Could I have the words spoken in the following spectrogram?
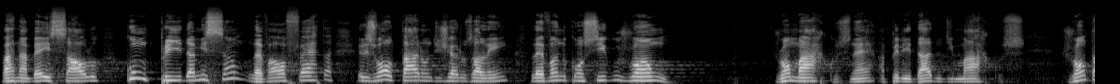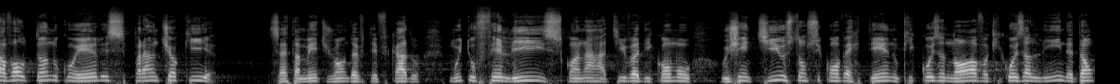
Barnabé e Saulo, cumprida a missão, levar a oferta, eles voltaram de Jerusalém, levando consigo João, João Marcos, né, apelidado de Marcos. João está voltando com eles para Antioquia. Certamente João deve ter ficado muito feliz com a narrativa de como os gentios estão se convertendo, que coisa nova, que coisa linda. Então,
